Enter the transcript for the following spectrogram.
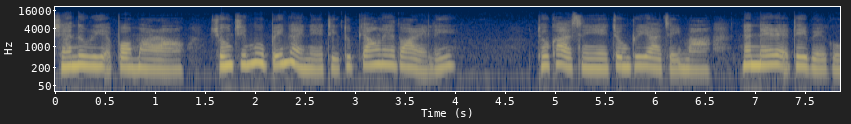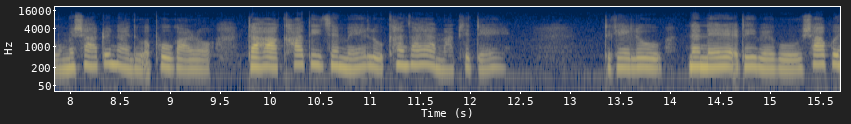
ရန်သူတွေအပေါ်မှာတော့ယုံကြည်မှုပေးနိုင်တဲ့အထိသူပြောင်းလဲသွားတယ်လေဒုက္ခဆင်းရဲကြုံတွေ့ရချိန်မှာနက်နဲတဲ့အတိတ်ပဲကိုမရှာတွေ့နိုင်သူအဖို့ကတော့ဒါဟာခါတိခြင်းပဲလို့ခံစားရမှာဖြစ်တယ်တကယ်လို့နက်နဲတဲ့အတိတ်ပဲကိုရှာဖွေ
